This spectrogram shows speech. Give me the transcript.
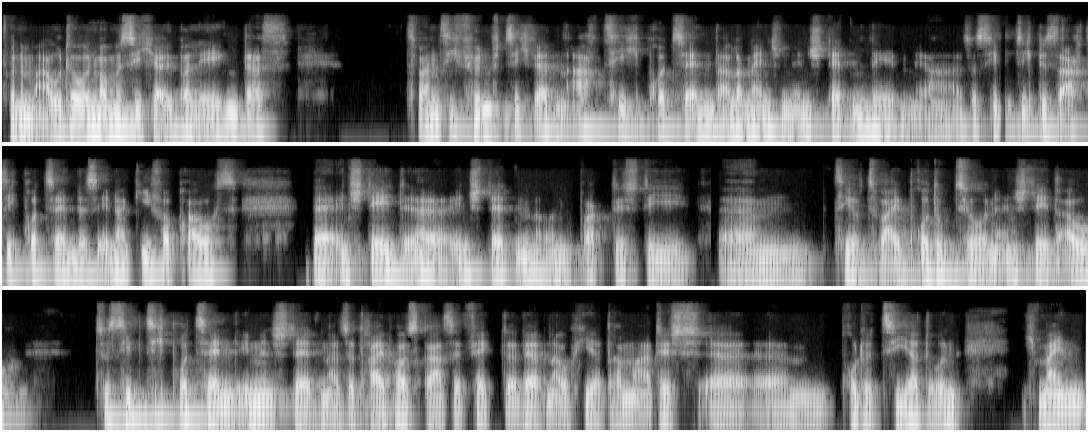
von einem Auto. Und man muss sich ja überlegen, dass 2050 werden 80 Prozent aller Menschen in Städten leben. Ja, also 70 bis 80 Prozent des Energieverbrauchs äh, entsteht äh, in Städten und praktisch die ähm, CO2-Produktion entsteht auch zu 70 Prozent in den Städten. Also Treibhausgaseffekte werden auch hier dramatisch äh, ähm, produziert. Und ich meine,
